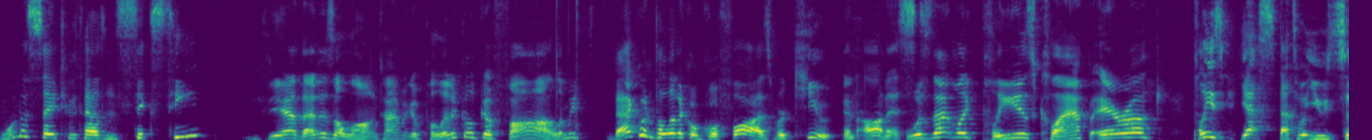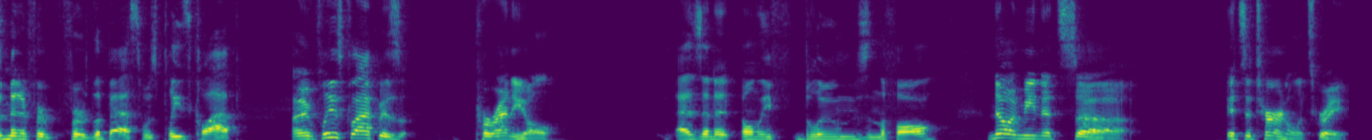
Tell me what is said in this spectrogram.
want to say 2016. yeah, that is a long time ago. Political guffaw. Let me. Back when political guffaws were cute and honest. Was that like please clap era? please, yes, that's what you submitted for for the best was please clap, I mean, please clap is perennial. as in it only f- blooms in the fall. No, I mean it's uh, it's eternal. It's great.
